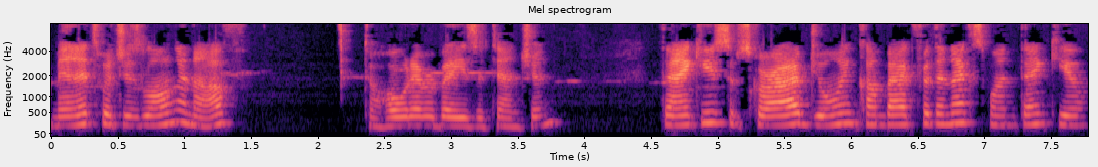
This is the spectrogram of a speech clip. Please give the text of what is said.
minutes, which is long enough to hold everybody's attention. Thank you. Subscribe, join, come back for the next one. Thank you.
